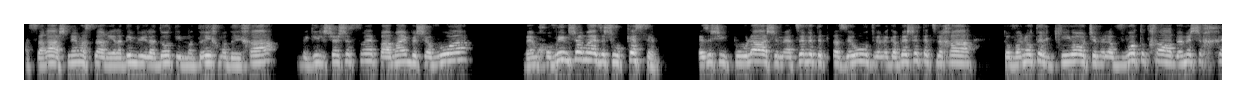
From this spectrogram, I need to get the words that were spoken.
עשרה, 12 ילדים וילדות עם מדריך, מדריכה, בגיל 16, פעמיים בשבוע, והם חווים שם איזשהו קסם, איזושהי פעולה שמעצבת את הזהות ומגבשת אצלך תובנות ערכיות שמלוות אותך במשך uh,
